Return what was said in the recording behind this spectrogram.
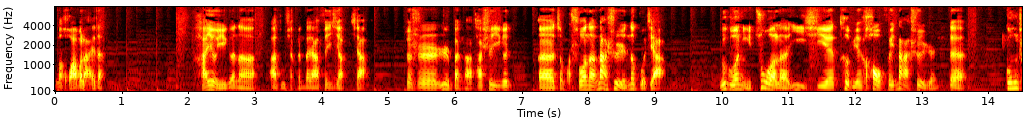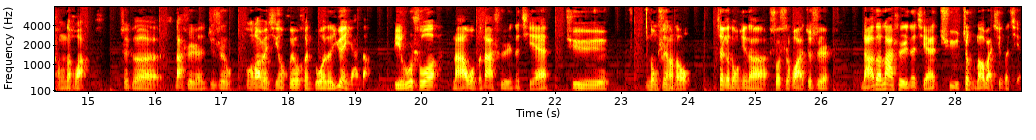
他妈划不来的。还有一个呢，阿杜想跟大家分享一下，就是日本呢，它是一个呃怎么说呢，纳税人的国家。如果你做了一些特别耗费纳税人的工程的话，这个纳税人就是普通老百姓会有很多的怨言的。比如说拿我们纳税人的钱去弄摄像头，这个东西呢，说实话就是拿到纳税人的钱去挣老百姓的钱，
